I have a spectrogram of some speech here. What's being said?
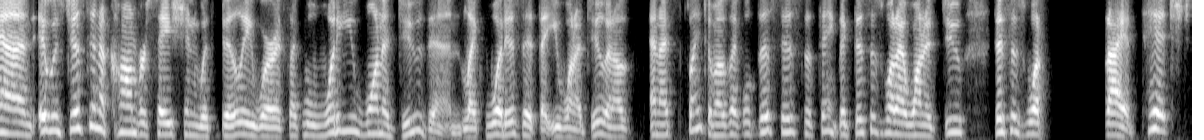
and it was just in a conversation with billy where it's like well what do you want to do then? Like what is it that you want to do? And i was and i explained to him i was like well this is the thing. Like this is what i want to do. This is what i had pitched.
